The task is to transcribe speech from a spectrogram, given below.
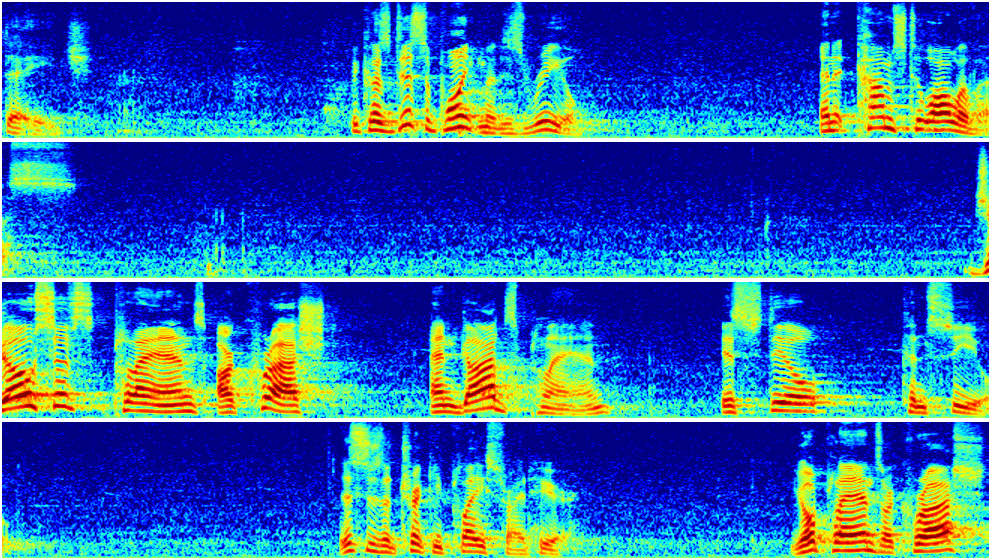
stage. Because disappointment is real. And it comes to all of us. Joseph's plans are crushed, and God's plan is still concealed. This is a tricky place right here. Your plans are crushed.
